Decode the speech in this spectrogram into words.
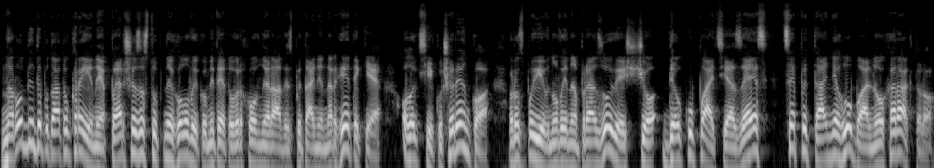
Народний депутат України, перший заступник голови комітету Верховної Ради з питань енергетики Олексій Кучеренко розповів новинам при Азові, що деокупація ЗАЕС це питання глобального характеру.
